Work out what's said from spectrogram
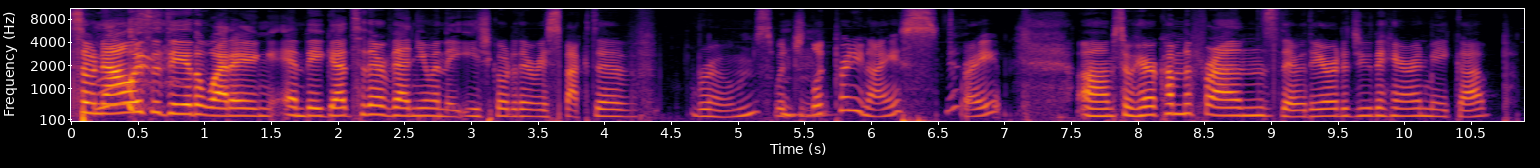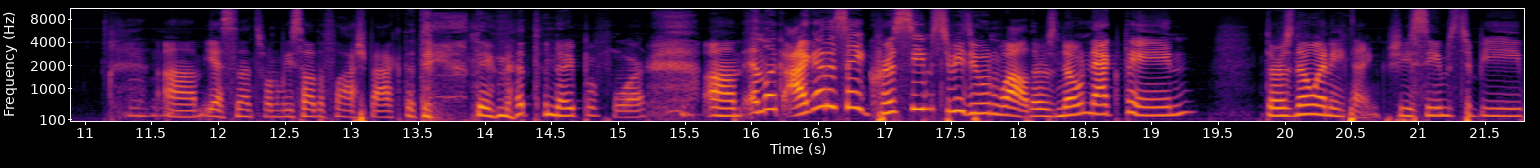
so now it's the day of the wedding, and they get to their venue and they each go to their respective rooms, which Mm-hmm. look pretty nice, right? Um, so here come the friends. They're there to do the hair and makeup. Mm-hmm. Um, yes, and that's when we saw the flashback that they, they met the night before. Um, and look, I gotta say, Chris seems to be doing well. There's no neck pain. There's no anything. She seems to be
